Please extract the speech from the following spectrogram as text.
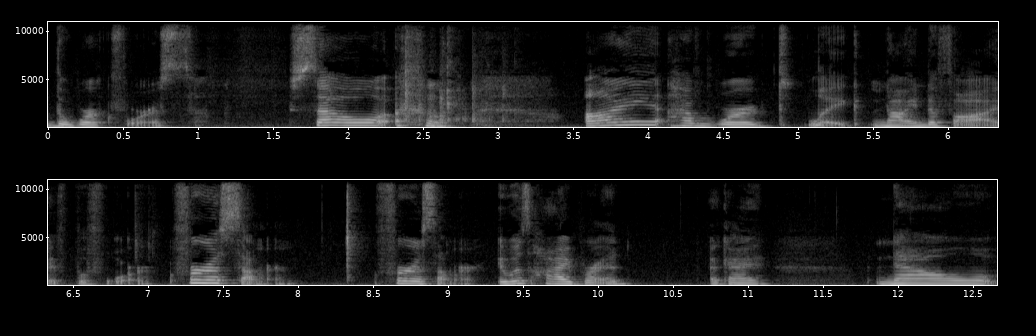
the workforce so I have worked like nine to five before for a summer. For a summer. It was hybrid, okay? Now,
